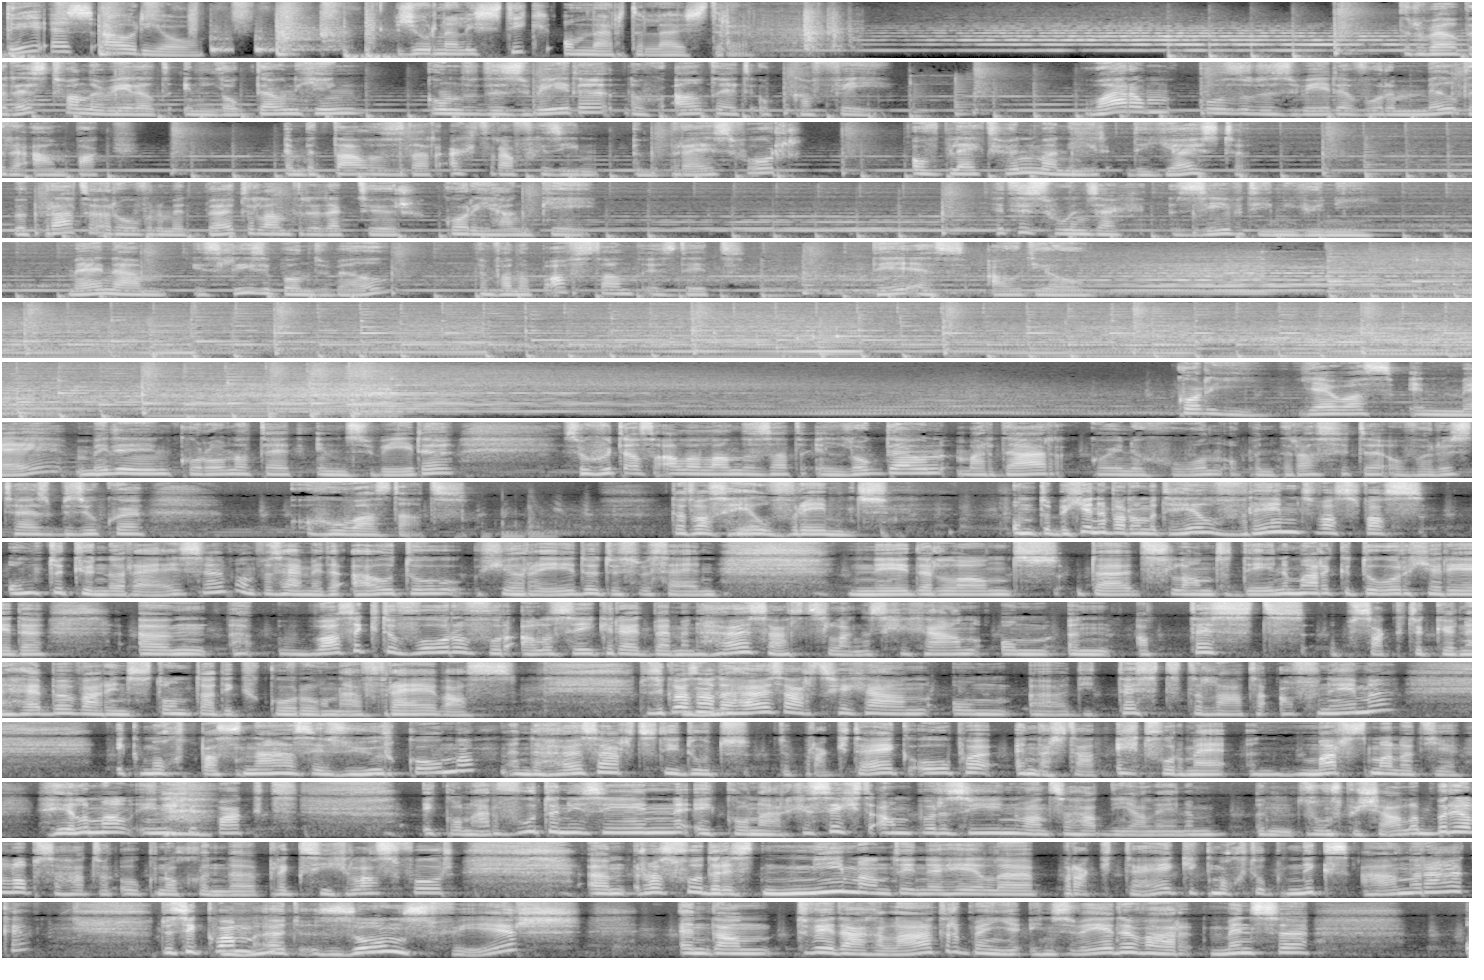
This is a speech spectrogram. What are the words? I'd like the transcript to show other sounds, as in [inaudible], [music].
DS Audio. Journalistiek om naar te luisteren. Terwijl de rest van de wereld in lockdown ging, konden de Zweden nog altijd op café. Waarom kozen de Zweden voor een mildere aanpak? En betalen ze daar achteraf gezien een prijs voor? Of blijkt hun manier de juiste? We praten erover met buitenlandredacteur Corrie Hanke. Het is woensdag 17 juni. Mijn naam is Lise Bonduel en van op afstand is dit DS Audio. Corrie, jij was in mei, midden in coronatijd in Zweden. Zo goed als alle landen zat in lockdown, maar daar kon je nog gewoon op een terras zitten of een rusthuis bezoeken. Hoe was dat? Dat was heel vreemd. Om te beginnen, waarom het heel vreemd was, was om te kunnen reizen. Want we zijn met de auto gereden. Dus we zijn Nederland, Duitsland, Denemarken doorgereden. Um, was ik tevoren voor alle zekerheid bij mijn huisarts langs gegaan om een attest op zak te kunnen hebben waarin stond dat ik coronavrij was. Dus ik was naar de huisarts gegaan om uh, die test te laten afnemen. Ik mocht pas na zes uur komen en de huisarts die doet de praktijk open en daar staat echt voor mij een marsmannetje helemaal ingepakt. [laughs] ik kon haar voeten niet zien, ik kon haar gezicht amper zien, want ze had niet alleen een, een zo'n speciale bril op, ze had er ook nog een uh, plexiglas voor. Um, er was voor de rest niemand in de hele praktijk. Ik mocht ook niks aanraken. Dus ik kwam mm -hmm. uit zo'n sfeer en dan twee dagen later ben je in Zweden waar mensen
